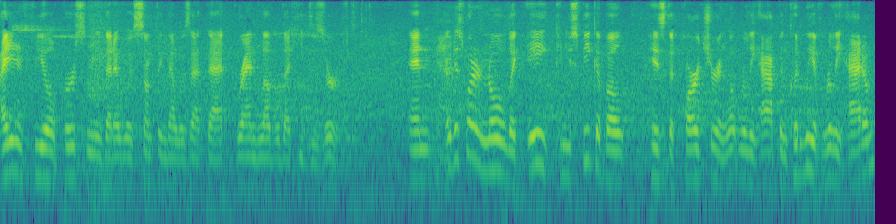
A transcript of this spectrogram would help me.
I didn't feel personally that it was something that was at that grand level that he deserved. And I just wanted to know, like, A, can you speak about his departure and what really happened? Could we have really had him?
